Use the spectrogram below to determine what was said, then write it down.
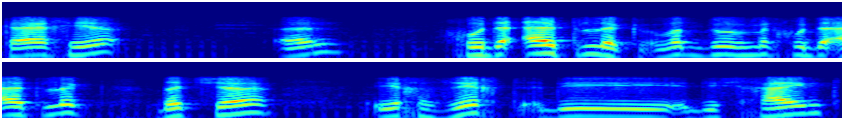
krijg je een goede uiterlijk. Wat bedoel we met goede uiterlijk? Dat je je gezicht die, die schijnt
